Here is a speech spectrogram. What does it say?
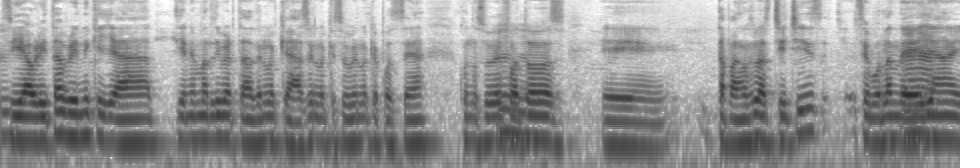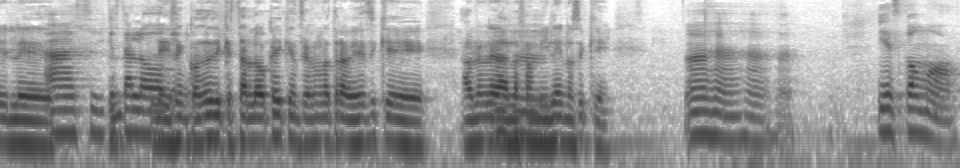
si ahorita Britney que ya tiene más libertad en lo que hace, en lo que sube, en lo que postea, cuando sube fotos eh, tapándose las chichis, se burlan de Ajá. ella y le, Ah, sí, que está loca. le dicen cosas de que está loca y que encierran otra vez y que háblenle a la familia y no sé qué. Ajá, ajá, ajá. Y es como,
